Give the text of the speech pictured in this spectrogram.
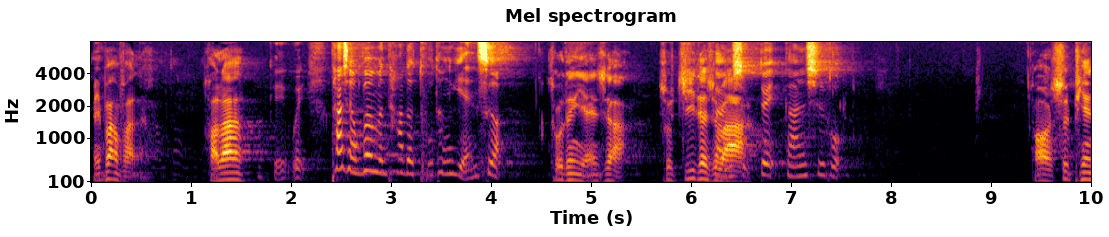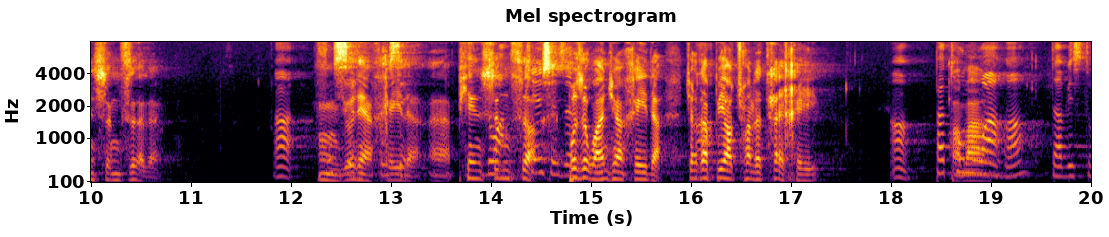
没办法的。好了，OK，喂，他想问问他的图腾颜色，图腾颜色，属鸡的是吧？对，感恩师傅。哦，是偏深色的，啊，嗯，有点黑的，嗯，偏深色不是完全黑的，叫他不要穿的太黑。啊，pas trop 好吧 noir, hein, ta veste,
